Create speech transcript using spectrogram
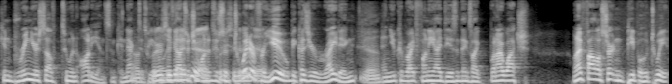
Can bring yourself to an audience and connect to people. Twitter's a If that's what you want to do. Twitter's so Twitter for you because you're writing Yeah. and you could write funny ideas and things like when I watch when I follow certain people who tweet,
